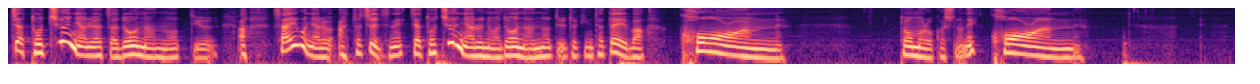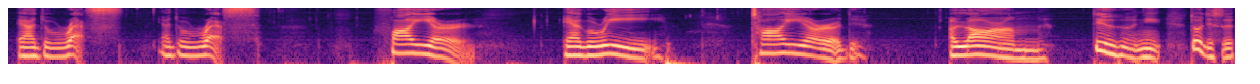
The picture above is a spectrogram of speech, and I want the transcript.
じゃあ途中にあるやつはどうなんのっていう。あ、最後にある、あ、途中ですね。じゃあ途中にあるのはどうなんのっていう時に、例えば corn トウモロコシのね、corn address, address, fire, agree, tired, っていう風に。どうです？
